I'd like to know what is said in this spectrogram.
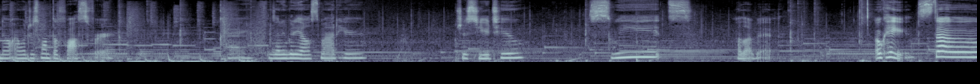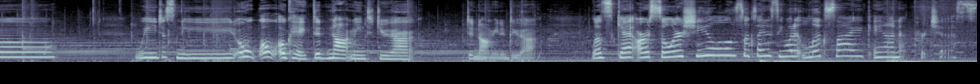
No, I just want the phosphor. Okay. Is anybody else mad here? Just you two? Sweet. I love it. Okay, so we just need oh oh okay did not mean to do that. Did not mean to do that. Let's get our solar shields. So excited to see what it looks like and purchase.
